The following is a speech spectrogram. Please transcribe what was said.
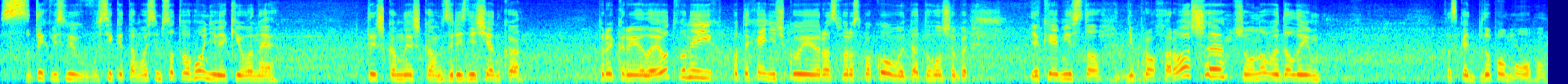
з тих вісьмі, скільки там 800 вагонів, які вони тишком-нишком з Різніченка прикрили. От вони їх потихеньку і розпаковують для того, щоб яке місто Дніпро хороше, що воно видало їм так сказати, допомогу.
